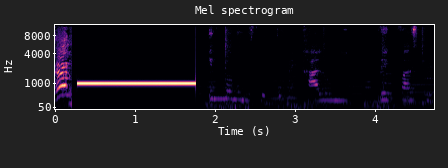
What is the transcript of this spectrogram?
फेल। इन दोनों बिस्कुट को मैं खा लूँगी ब्रेकफास्ट में।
